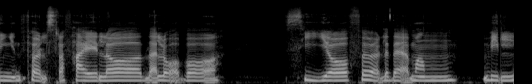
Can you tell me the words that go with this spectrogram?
ingen følelser er feil, og det er lov å si og føle det man vil,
